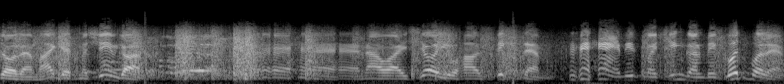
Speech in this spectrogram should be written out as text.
saw them. I get machine gun. now I show you how to fix them. this machine gun be good for them.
